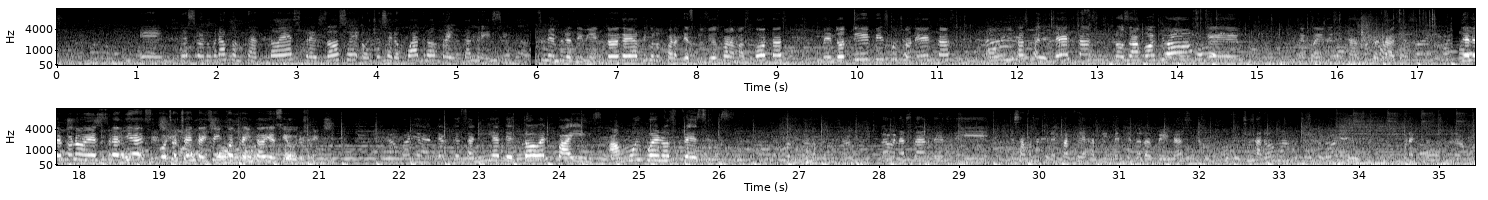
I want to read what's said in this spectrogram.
Eh, nuestro número de contacto es 312-804-3013. Mi emprendimiento es de artículos para, exclusivos para mascotas. Vendo tipis, colchonetas, cobijas, calcetas. Los hago yo. eh, me pueden visitar. Muchas gracias. El teléfono es 310-885-3018. Gran variedad de artesanías de todo el país a muy buenos precios. Hola, buenas tardes. Eh, estamos aquí en el Parque de Jardín vendiendo las velas con muchos aromas, muchos colores y por aquí nos encontramos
